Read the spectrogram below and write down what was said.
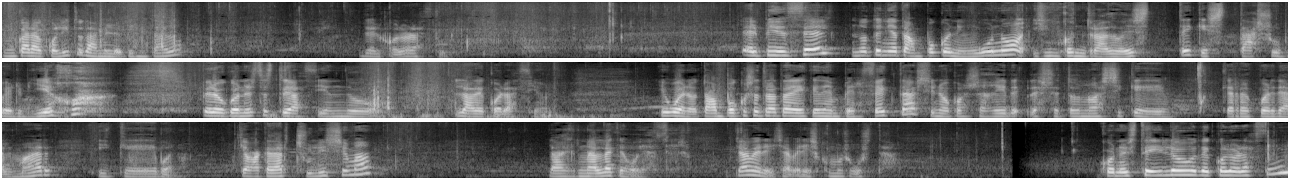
Un caracolito también lo he pintado del color azul. El pincel no tenía tampoco ninguno y he encontrado este que está súper viejo pero con este estoy haciendo la decoración. Y bueno, tampoco se trata de que queden perfectas, sino conseguir ese tono así que, que recuerde al mar y que, bueno, que va a quedar chulísima la guirnalda que voy a hacer. Ya veréis, ya veréis cómo os gusta. Con este hilo de color azul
